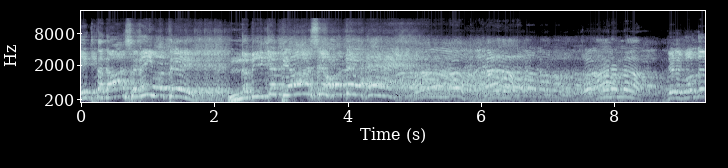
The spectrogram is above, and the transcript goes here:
इकतदार से नहीं होते। नबी के प्यार से होते हैं। जेडे बोलते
